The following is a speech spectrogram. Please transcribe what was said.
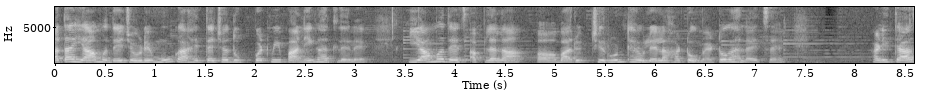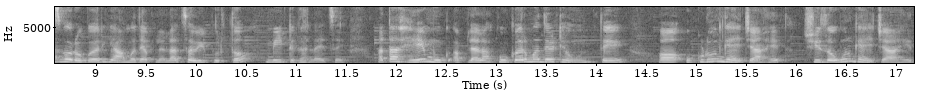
आता यामध्ये जेवढे मूग आहेत त्याच्या दुप्पट मी पाणी घातलेलं. आहे यामध्येच आपल्याला बारीक चिरून ठेवलेला हा टोमॅटो घालायचा आहे. आणि त्याचबरोबर यामध्ये आपल्याला चवीपुरतं मीठ घालायचं आहे. आता हे मूग आपल्याला कुकरमध्ये ठेवून ते उकडून घ्यायचे आहेत शिजवून घ्यायचे आहेत.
